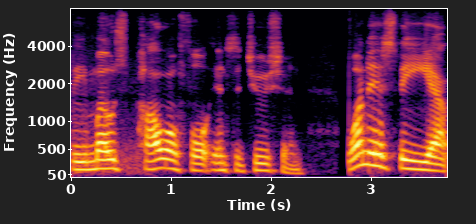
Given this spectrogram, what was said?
the most powerful institution. One is the uh,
